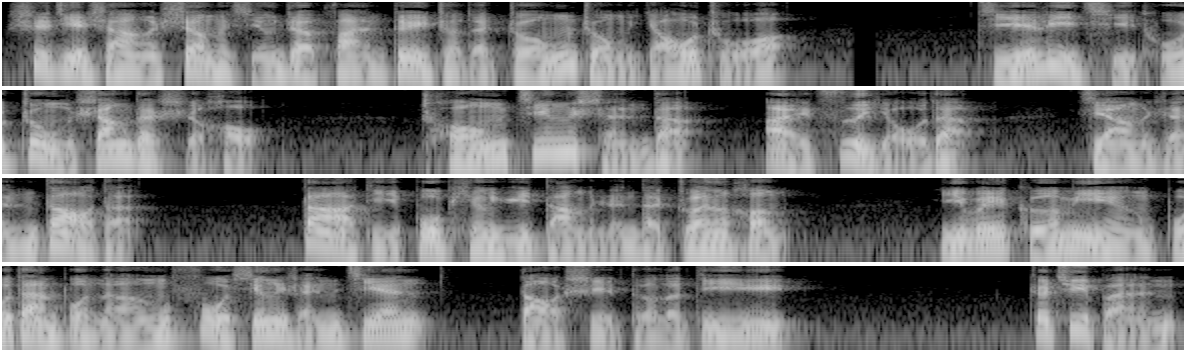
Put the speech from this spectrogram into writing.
世界上盛行着反对者的种种谣诼，竭力企图重伤的时候，崇精神的、爱自由的、讲人道的，大抵不平于党人的专横，以为革命不但不能复兴人间，倒是得了地狱。这剧本。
